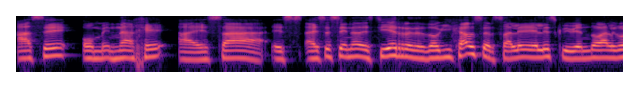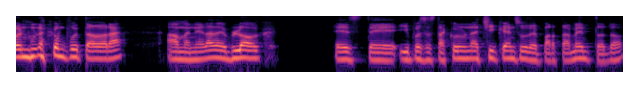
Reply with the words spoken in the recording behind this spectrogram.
hace homenaje a esa, a esa escena de cierre de Doggy Hauser. Sale él escribiendo algo en una computadora a manera de blog. Este, y pues está con una chica en su departamento, ¿no?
